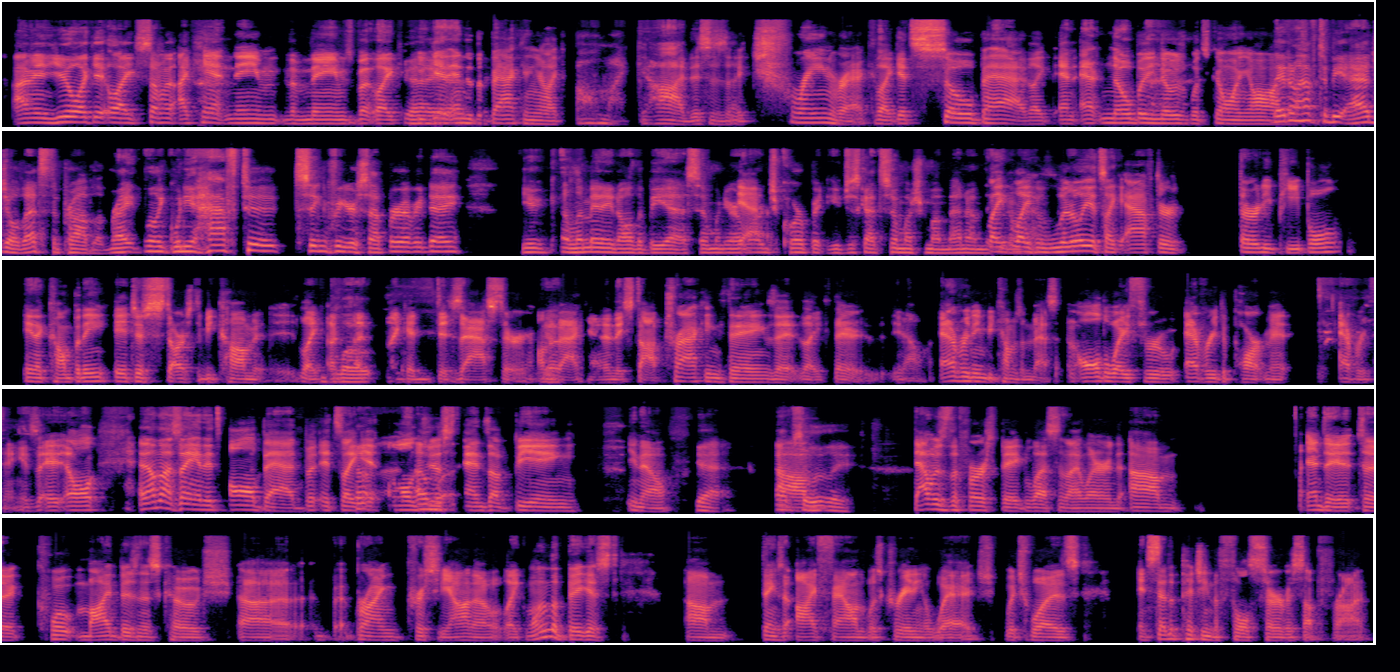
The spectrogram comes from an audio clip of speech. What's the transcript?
I mean, you look at like some, I can't name the names, but like yeah, you get yeah. into the back and you're like, oh my God, this is a train wreck. Like it's so bad. Like, and, and nobody knows what's going on. They don't have to be agile. That's the problem, right? Like when you have to sing for your supper every day, you eliminate all the BS. And when you're yeah. a large corporate, you just got so much momentum. Like, like have. literally, it's like after 30 people, in a company, it just starts to become like a, a like a disaster on yeah. the back end, and they stop tracking things. That like they're you know everything becomes a mess, all the way through every department, everything is it all. And I'm not saying it's all bad, but it's like it all just ends up being you know yeah absolutely. Um, that was the first big lesson I learned. Um, and to, to quote my business coach, uh, Bryan Cristiano, like one of the biggest um, things that I found was creating a wedge, which was instead of pitching the full service up front,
